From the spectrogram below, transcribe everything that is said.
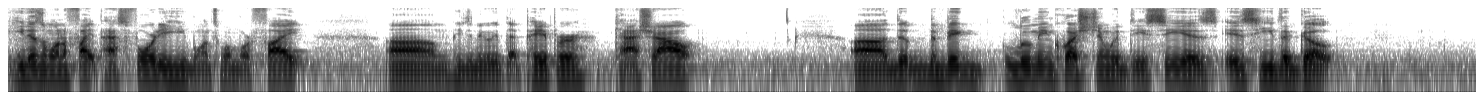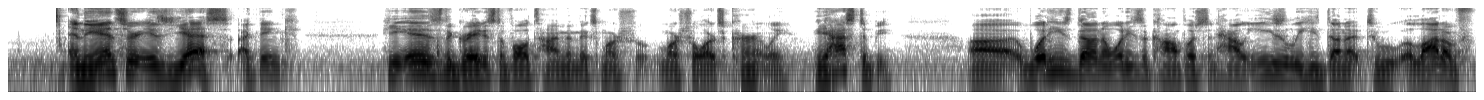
he doesn't want to fight past 40. He wants one more fight. Um, he's going to go get that paper, cash out. Uh, the, the big looming question with DC is is he the GOAT? And the answer is yes. I think he is the greatest of all time in mixed martial, martial arts currently. He has to be. Uh, what he's done and what he's accomplished and how easily he's done it to a lot of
